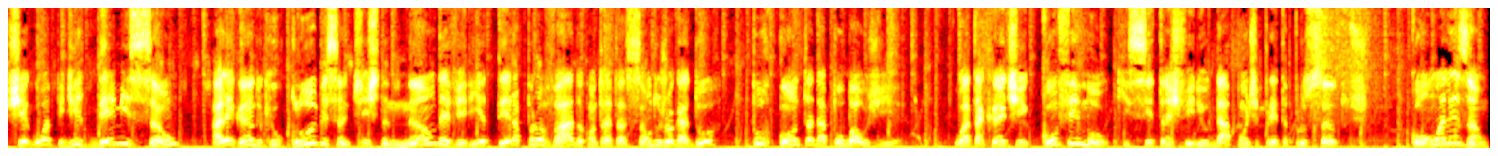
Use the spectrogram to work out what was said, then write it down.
chegou a pedir demissão, alegando que o clube Santista não deveria ter aprovado a contratação do jogador por conta da pubalgia. O atacante confirmou que se transferiu da Ponte Preta para o Santos com a lesão,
